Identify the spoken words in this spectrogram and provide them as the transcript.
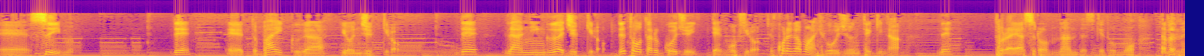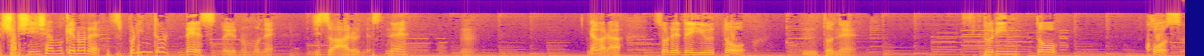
えー、スイム。で、えー、っと、バイクが40キロ。で、ランニングが10キロ。で、トータル51.5キロ。で、これがまあ標準的なね、トライアスロンなんですけども、ただね、初心者向けのね、スプリントレースというのもね、実はあるんですね。うん。だから、それで言うと、うんとね、スプリントコース、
